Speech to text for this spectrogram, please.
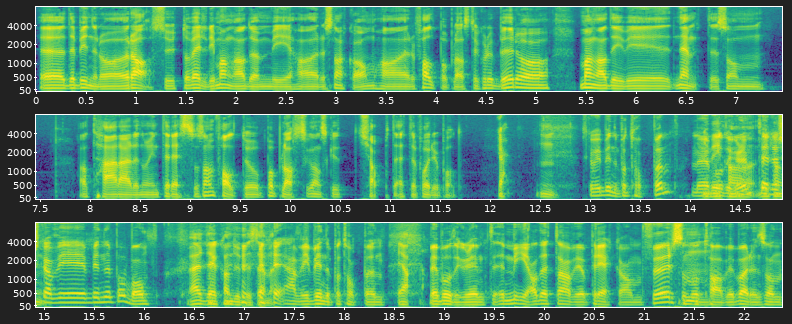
eh, det begynner å rase ut. Og veldig mange av dem vi har snakka om, har falt på plass til klubber. Og mange av de vi nevnte som at her er det noe interesse og sånn, falt jo på plass ganske kjapt etter forrige pod. Ja. Skal vi begynne på toppen med Bodø-Glimt, eller skal vi begynne på bånn? Det kan du bestemme. ja, vi begynner på toppen Ja. med Bodø-Glimt. Mye av dette har vi jo preka om før, så Mm. nå tar vi bare en sånn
